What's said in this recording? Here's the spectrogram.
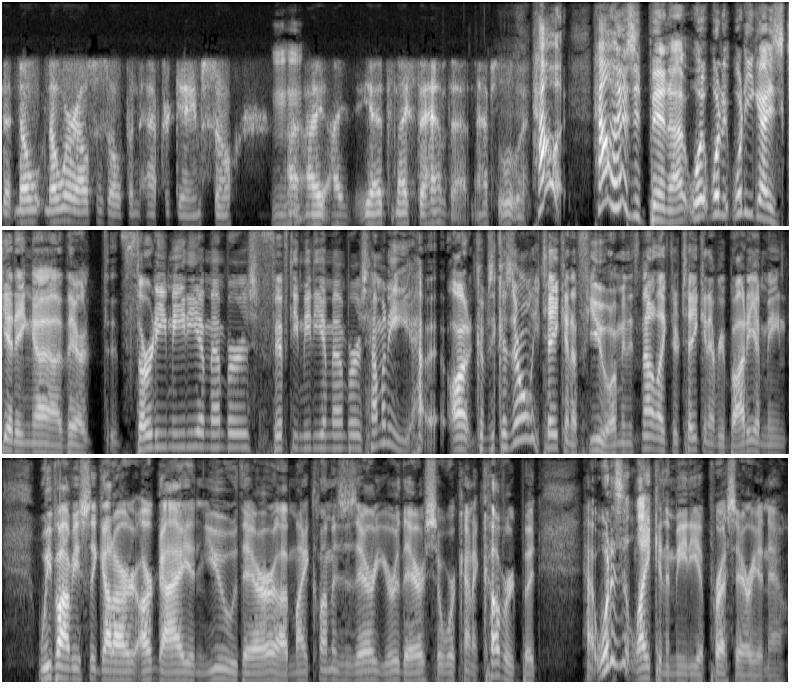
that no nowhere else is open after games, so Mm-hmm. I, I, yeah, it's nice to have that. Absolutely. How how has it been? Uh, what what what are you guys getting uh, there? Thirty media members, fifty media members. How many? How, are, because they're only taking a few. I mean, it's not like they're taking everybody. I mean, we've obviously got our our guy and you there. Uh, Mike Clemens is there. You're there, so we're kind of covered. But how, what is it like in the media press area now?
